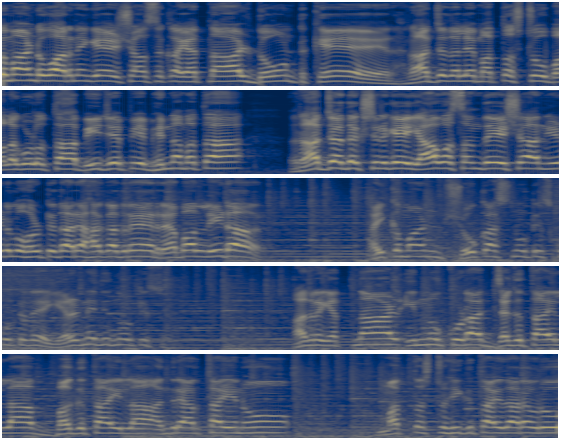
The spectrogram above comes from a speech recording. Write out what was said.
ಕಮಾಂಡ್ ವಾರ್ನಿಂಗ್ಗೆ ಶಾಸಕ ಯತ್ನಾಳ್, ಡೋಂಟ್ ಕೇರ್. ರಾಜ್ಯದಲ್ಲೇ ಮತ್ತಷ್ಟು ಬಲಗೊಳ್ಳುತ್ತಾ ಬಿಜೆಪಿ ಭಿನ್ನಮತ? ರಾಜ್ಯಾಧ್ಯಕ್ಷರಿಗೆ ಯಾವ ಸಂದೇಶ ನೀಡಲು ಹೊರಟಿದ್ದಾರೆ? ಹಾಗಾದ್ರೆ rebel leader. High command show cause notice ಕೊಟ್ಟಿದೆ, ಎರಡನೇ ದಿನ ನೋಟಿಸು. ಆದ್ರೆ ಯತ್ನಾಳ್ ಇನ್ನೂ ಕೂಡ ಜಗ್ತಾ ಇಲ್ಲ, ಬಗ್ತಾ ಇಲ್ಲ. ಅಂದ್ರೆ ಅರ್ಥ ಏನು? ಮತ್ತಷ್ಟು ಹಿಗ್ತಾ ಇದ್ದಾರೆ ಅವರು.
